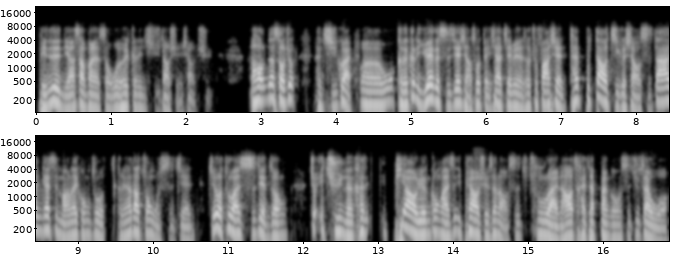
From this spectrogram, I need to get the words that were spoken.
平日你要上班的时候，我也会跟你一起去到学校去，然后那时候就很奇怪，呃，我可能跟你约个时间，想说等一下见面的时候，就发现才不到几个小时，大家应该是忙在工作，可能要到中午时间，结果突然十点钟。就一群人开始一票员工还是一票学生老师出来，然后开始在办公室，就在我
